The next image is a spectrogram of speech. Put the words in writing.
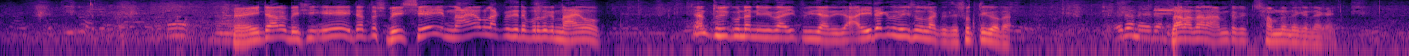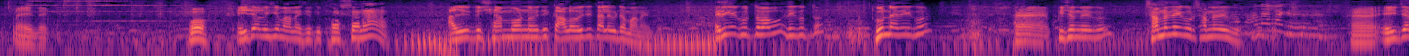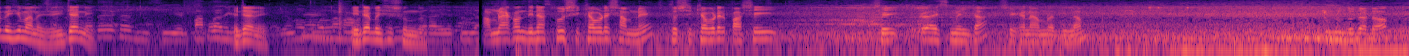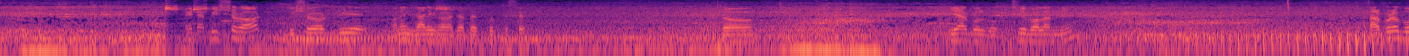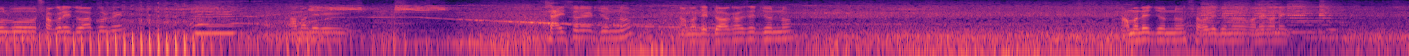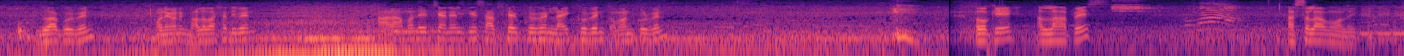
হ্যাঁ এইটা আরও বেশি। এ এটা তো বেশি সেই নায়ক লাগতেছে এটা পুরো থেকে নায়ক। হ্যাঁ, তুই কোনটা নিবি ভাই? তুই জানিস। এইটা কিন্তু বেশি সুন্দর লাগতেছে সত্যি কথা। দাঁড়া দাঁড়া আমি তোকে একটু সামনে দেখে দেখাই। এই দেখ। ও। এইটা বেশি মানাইছে, তুই ফর্সা না। আর যদি তুই শ্যাম বর্ণ হইতি, কালো হইতি, তাহলে ওইটা মানাইতো। এদিকে ঘুরতো বাবু, এদিকে ঘুরতো। ঘুর না, এদিকে ঘুর। হ্যাঁ পিছন দিকে ঘুর। সামনে দিকে ঘুর, সামনে দিকে ঘুর। হ্যাঁ এইটা বেশি মানাইছে এইটা নেই এটা নেই এটা বেশি সুন্দর। আমরা এখন দিনাজপুর শিক্ষা বোর্ডের সামনে, তো শিক্ষা বোর্ডের পাশেই সেই রাইস মিলটা, সেখানে আমরা দিলাম। দুটা ডগ। এটা বিশ্ব রড। বিশ্ব রড দিয়ে অনেক গাড়ি ঘোড়া যাতায়াত করতেছে। তো কি আর বলব, কিছুই বলার নেই। তারপরে বলব, সকলেই দোয়া করবেন। আমাদের এই টাইসনের জন্য, আমাদের ডগ হাউসের জন্য, আমাদের জন্য, সকলের জন্য অনেক অনেক দোয়া করবেন। অনেক অনেক ভালোবাসা দিবেন। আর আমাদের চ্যানেলকে সাবস্ক্রাইব করবেন লাইক করবেন কমেন্ট করবেন। ওকে আল্লাহ হাফেজ। আসসালামু আলাইকুম।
